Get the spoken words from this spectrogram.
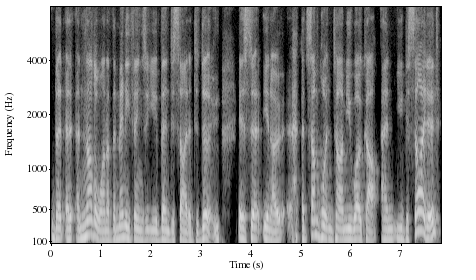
that a, another one of the many things that you've then decided to do is that, you know, at some point in time you woke up and you decided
